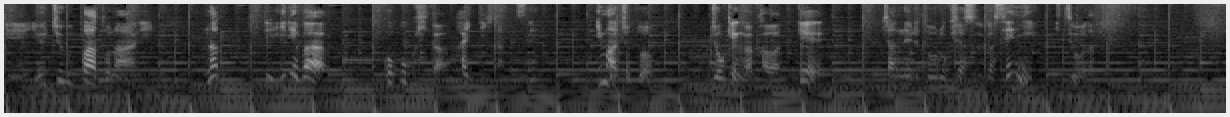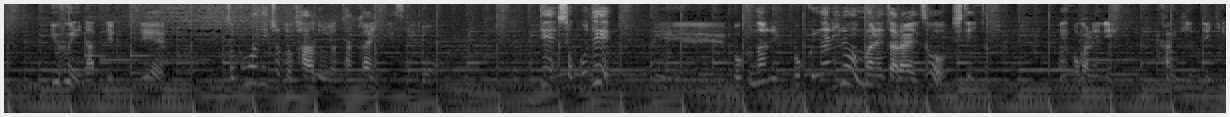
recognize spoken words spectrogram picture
えー、YouTube パートナーになっていれば広告費が入ってきたんですね。今はちょっと条件が変わってチャンネル登録者数が1000人必要だという風になってるんでそこはねちょっとハードルが高いんですけどでそこで、えー、僕なり僕なりのマネタライズをしていたと。お金に換金できる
